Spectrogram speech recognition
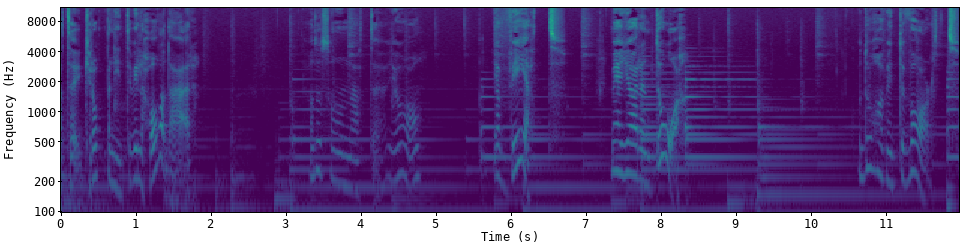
att kroppen inte vill ha det här. Och då sa hon att eh, ja, jag vet, men jag gör ändå. Och då har vi inte valt.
